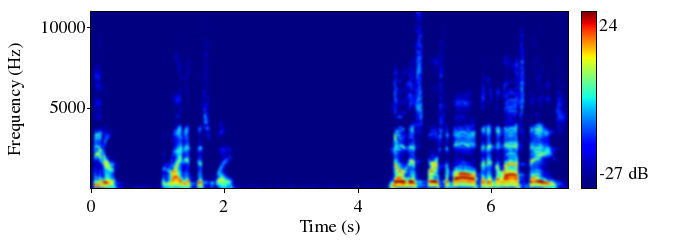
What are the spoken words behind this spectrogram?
Peter would write it this way Know this first of all, that in the last days,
